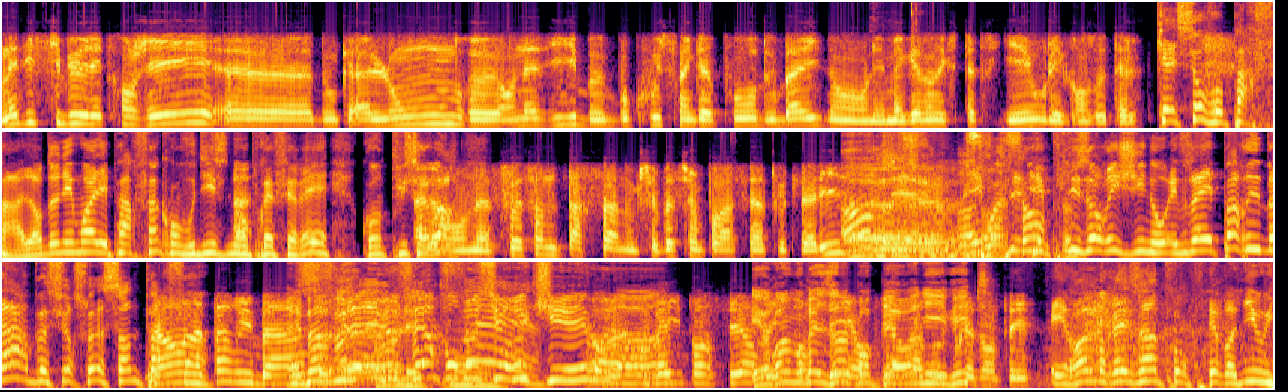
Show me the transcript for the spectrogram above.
On est distribué à l'étranger, euh, donc à Londres, euh, en Asie, beaucoup Singapour, Dubaï, dans les magasins d'expatriés ou les grands hôtels. Quels sont vos parfums? Alors, donnez-moi les parfums qu'on vous dise nos préférés, qu'on puisse Alors, avoir on a 60 parfums, donc je sais pas si on pourra faire toute la liste. Oh, mais, les, euh, plus, les plus originaux. Et vous n'avez pas rhubarbe sur 60 Non, parfums on n'a pas rhubarbe. Eh ben, vous allez Euh, le faire pour Monsieur Ruquier, on va- voilà. On va y penser. on Et va y rhum penser, raisin et pour viendra Péroni, vous le vite. présenter. Et rhum raisin pour Péroni, oui.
